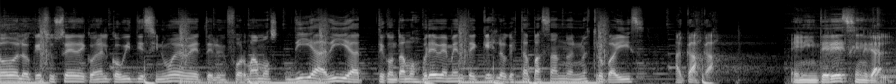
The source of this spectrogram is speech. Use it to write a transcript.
Todo lo que sucede con el COVID-19 te lo informamos día a día, te contamos brevemente qué es lo que está pasando en nuestro país acá, acá en Interés General.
